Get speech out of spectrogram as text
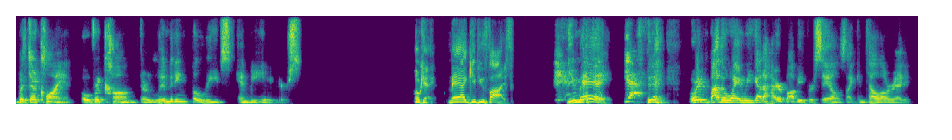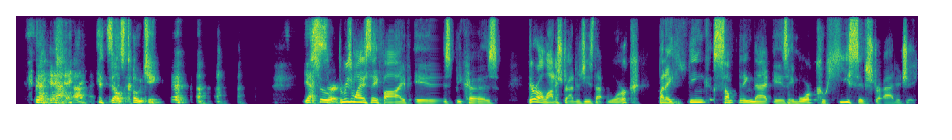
with their client overcome their limiting beliefs and behaviors. Okay. May I give you five? You may. yeah. or by the way, we got to hire Bobby for sales. I can tell already. sales coaching. yes. So sir. the reason why I say five is because there are a lot of strategies that work, but I think something that is a more cohesive strategy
